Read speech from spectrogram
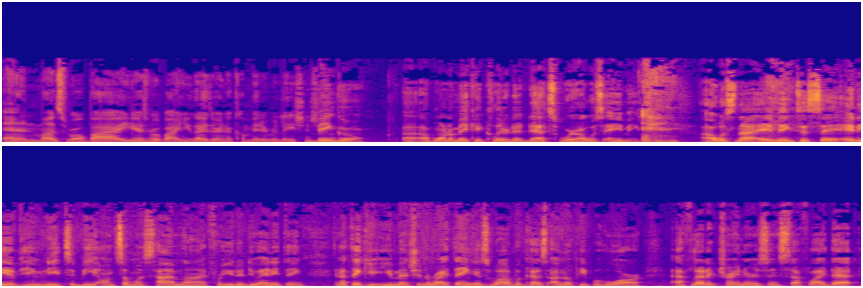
and months roll by, years roll by, and you guys are in a committed relationship. Bingo. I, I want to make it clear that that's where I was aiming. I was not aiming to say any of you need to be on someone's timeline for you to do anything. And I think you, you mentioned the right thing as well, because I know people who are athletic trainers and stuff like that,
